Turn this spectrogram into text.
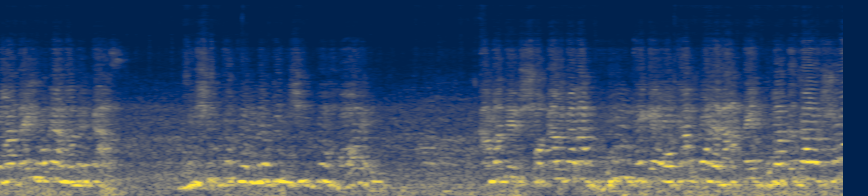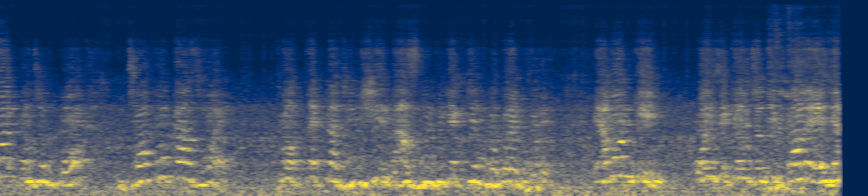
করাটাই হবে আমাদের কাজ, নিষিদ্ধ করলেও কি নিষিদ্ধ হয়? আমাদের সকালবেলা ঘুম থেকে ওঠার পরে রাতে ঘুমাতে যাওয়ার সময় পর্যন্ত যত কাজ হয়, প্রত্যেকটা জিনিসই রাজনীতিকে কেন্দ্র করে ধরে এমনকি ওই যে কেউ যদি বলে যে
